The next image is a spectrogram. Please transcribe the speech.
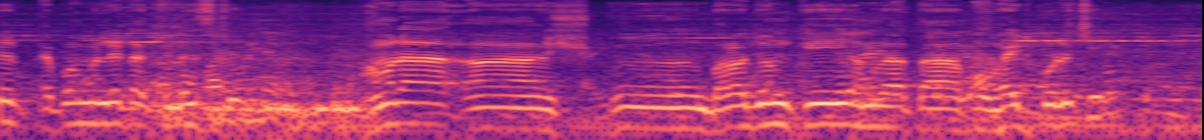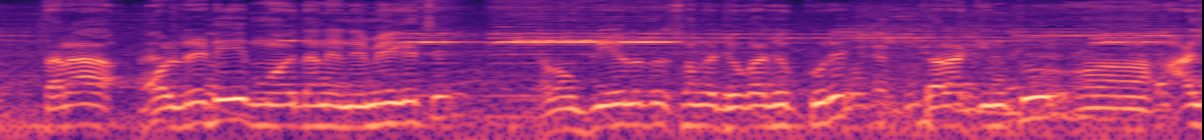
এর অ্যাপয়েন্টমেন্ট লেটার চলে এসছে। আমরা বারো জনকেই আমরা তা প্রোভাইড করেছি। তারা অলরেডি ময়দানে নেমে গেছে এবং বিএলওদের সঙ্গে যোগাযোগ করে তারা কিন্তু আজ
